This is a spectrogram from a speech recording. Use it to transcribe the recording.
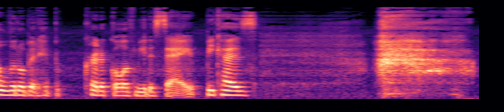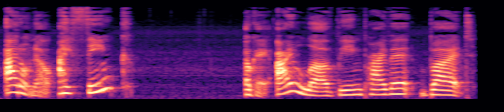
a little bit hypocritical of me to say because I don't know. I think okay, I love being private, but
